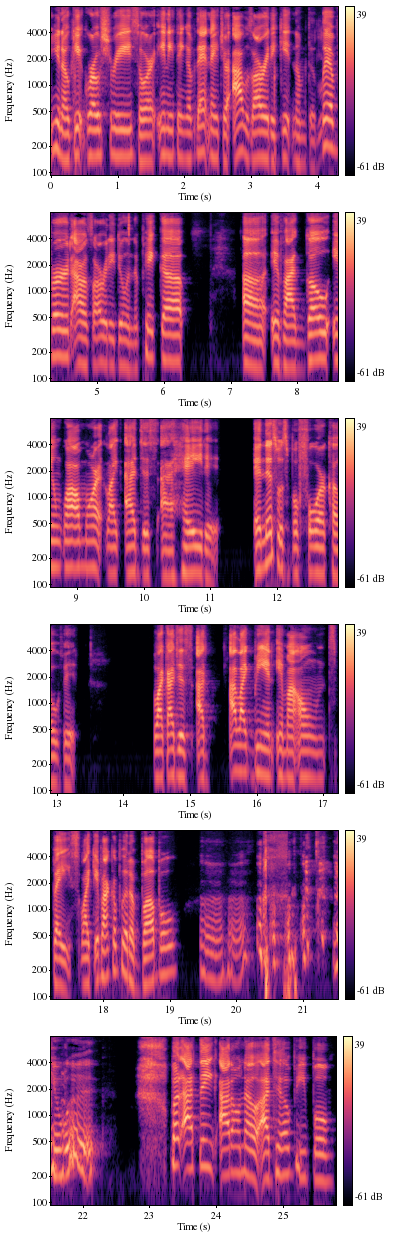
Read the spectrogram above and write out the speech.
you know get groceries or anything of that nature. I was already getting them delivered. I was already doing the pickup. Uh if i go in walmart like i just i hate it. And this was before covid. Like i just i i like being in my own space. Like if i could put a bubble hmm you would. But I think I don't know. I tell people,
